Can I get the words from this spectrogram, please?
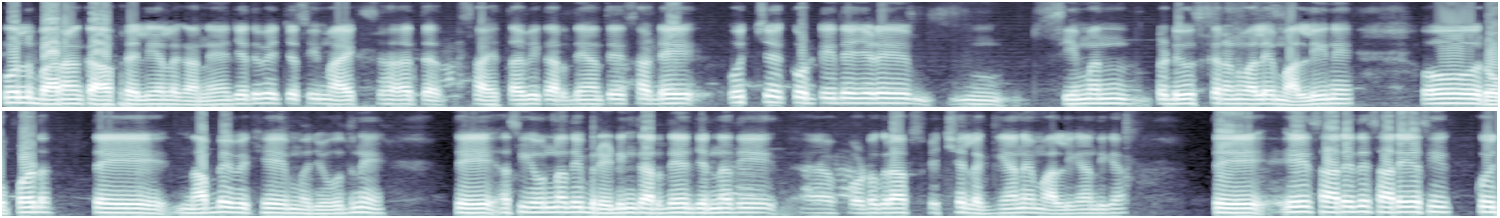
ਕੁੱਲ 12 ਕਾਫ ਰੈਲੀਆਂ ਲਗਾਉਂਦੇ ਆ ਜਿਹਦੇ ਵਿੱਚ ਅਸੀਂ ਮਾਇਕ ਸਹਾਇਤਾ ਸਹਾਇਤਾ ਵੀ ਕਰਦੇ ਆ ਤੇ ਸਾਡੇ ਉੱਚ ਕੋਟੀ ਦੇ ਜਿਹੜੇ ਸੀਮਨ ਪ੍ਰੋਡਿਊਸ ਕਰਨ ਵਾਲੇ ਮਾਲੀ ਨੇ, ਉਹ ਰੋਪੜ ਤੇ ਨਾਭੇ ਵਿਖੇ ਮੌਜੂਦ ਨੇ ਤੇ ਅਸੀਂ ਉਹਨਾਂ ਦੀ ਬਰੀਡਿੰਗ ਕਰਦੇ ਹਾਂ, ਜਿਨ੍ਹਾਂ ਦੀ ਫੋਟੋਗ੍ਰਾਫਸ ਪਿੱਛੇ ਲੱਗੀਆਂ ਨੇ ਮਾਲੀਆਂ ਦੀਆਂ। ਤੇ ਇਹ ਸਾਰੇ ਦੇ ਸਾਰੇ ਅਸੀਂ ਕੁਝ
